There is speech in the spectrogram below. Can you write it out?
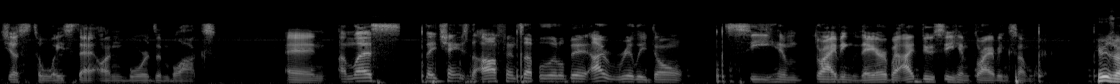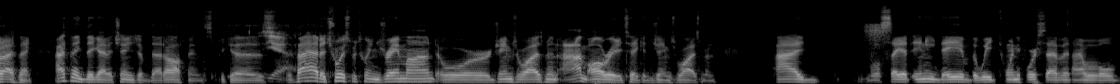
just to waste that on boards and blocks. And unless they change the offense up a little bit, I really don't see him thriving there, but I do see him thriving somewhere. Here's what I think. I think they got to change up that offense because Yeah. if I had a choice between Draymond or James Wiseman, I'm already taking James Wiseman. I will say it any day of the week, 24 7. I will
